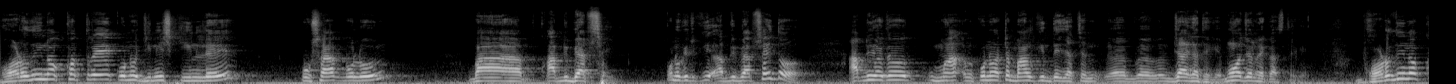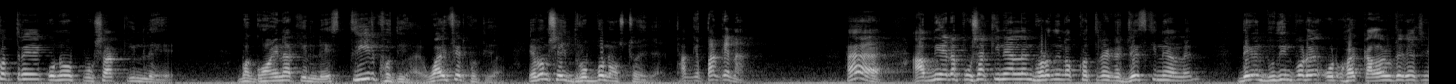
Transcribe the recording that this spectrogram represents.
ভরণী নক্ষত্রে কোনো জিনিস কিনলে, পোশাক বলুন বা আপনি ব্যবসায়ী, কোনো কিছু কি, আপনি ব্যবসায়ী তো? আপনি হয়তো কোনো একটা মাল কিনতে যাচ্ছেন জায়গা থেকে, মহাজনের কাছ থেকে। ভরণী নক্ষত্রে কোনো পোশাক কিনলে বা গয়না কিনলে স্ত্রীর ক্ষতি হয়, ওয়াইফের ক্ষতি হয়, এবং সেই দ্রব্য নষ্ট হয়ে যায়। থাকে থাকে না। হ্যাঁ আপনি একটা পোশাক কিনে আনলেন ভরণী নক্ষত্রে একটা ড্রেস কিনে আনলেন, দেখবেন দুদিন পরে ওর হয় কালার উঠে গেছে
